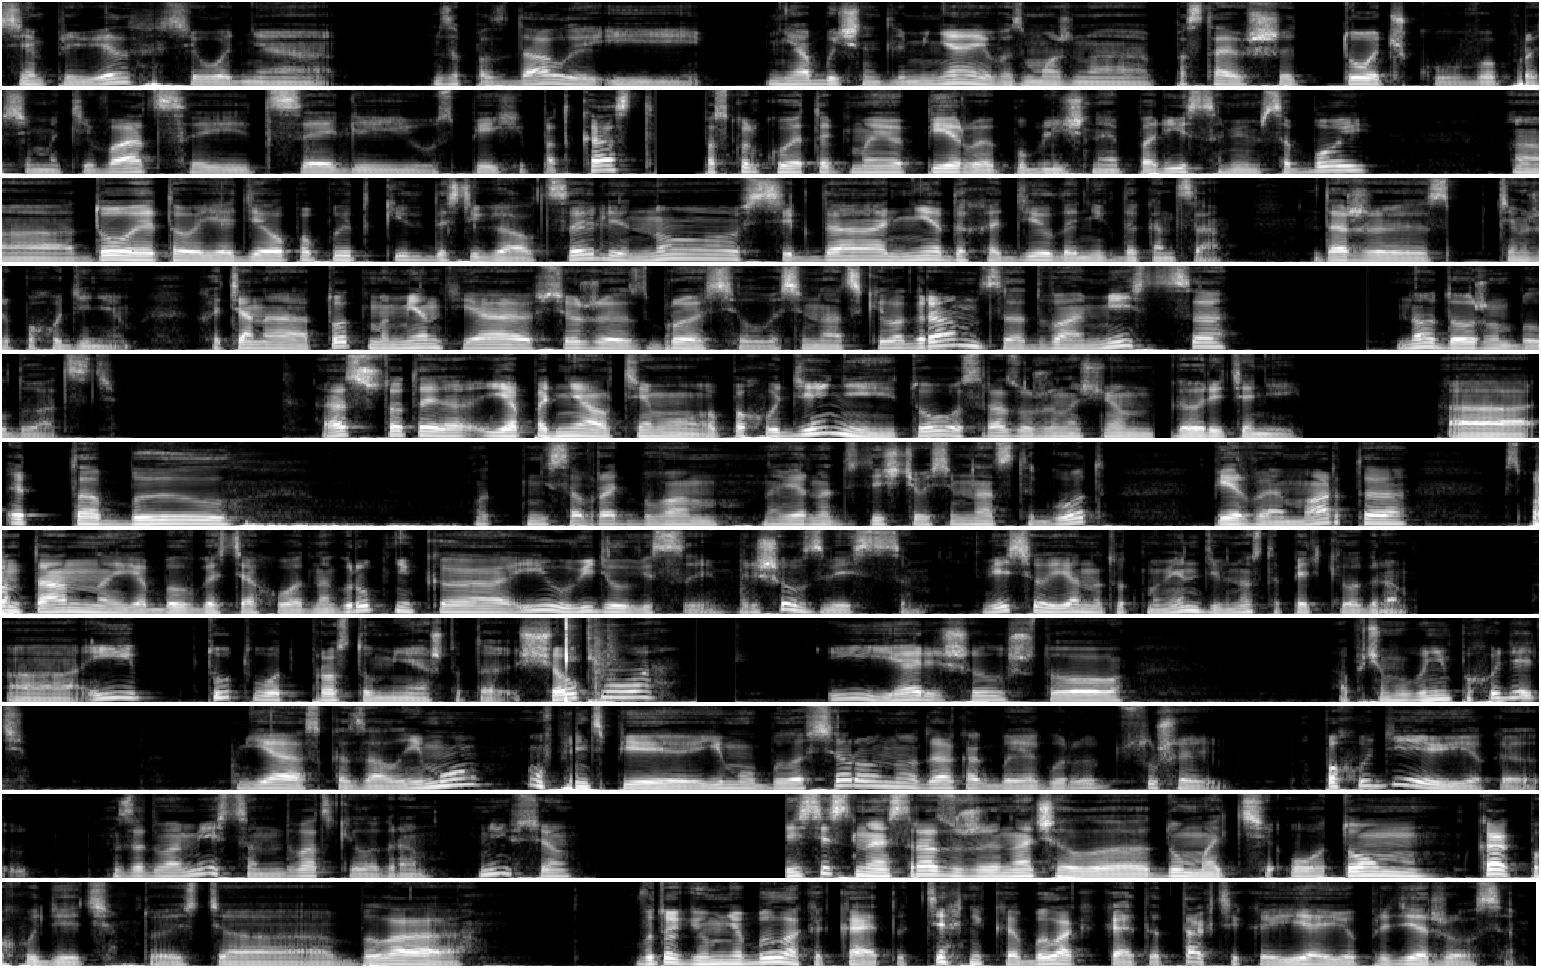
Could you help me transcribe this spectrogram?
Всем привет! Сегодня запоздалый и необычный для меня и, возможно, поставивший точку в вопросе мотивации, цели и успехи подкаст, поскольку это мое первое публичное пари с самим собой. А, до этого я делал попытки, достигал цели, но всегда не доходил до них до конца, даже с тем же похудением. Хотя на тот момент я все же сбросил 18 килограмм за два месяца – но должен был 20. Раз что-то я поднял тему о похудении, то сразу уже начнем говорить о ней. А, это был, вот не соврать бы вам, наверное, 2018 год, 1 марта. Спонтанно я был в гостях у одногруппника и увидел весы. Решил взвеситься. Весил я на тот момент 95 килограмм. А, и тут вот просто у меня что-то щелкнуло, и я решил, что а почему бы не похудеть? Я сказал ему, ну, в принципе, ему было все равно, да, как бы я говорю, слушай, похудею я за два месяца на 20 килограмм, и все. Естественно, я сразу же начал э, думать о том, как похудеть. То есть а, была... В итоге у меня была какая-то техника, была какая-то тактика, и я ее придерживался.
